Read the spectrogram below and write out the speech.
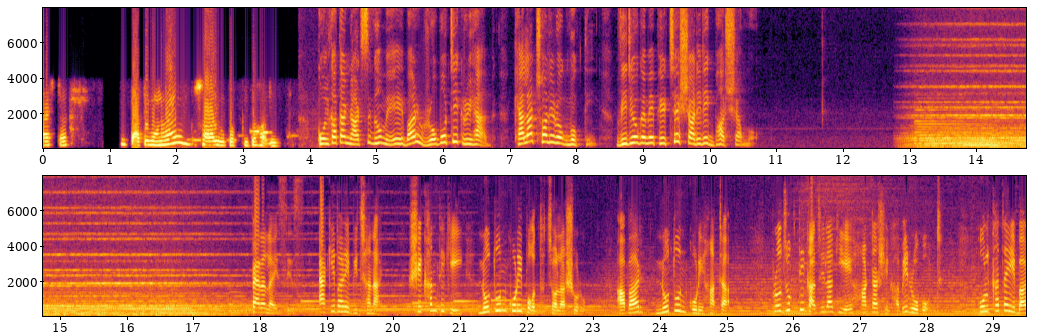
কাজটা। তাতে মনে হয় সবাই উপকৃত হবে। কলকাতার নার্সিংহোমে এবার রোবোটিক রিহ্যাব খেলার ছলে রোগ মুক্তি ভিডিও গেমে ফিরছে শারীরিক ভারসাম্য। প্যারালাইসিস, একেবারে বিছানায়। সেখান থেকেই নতুন করে পথ চলা শুরু, আবার নতুন করে হাঁটা। প্রযুক্তি কাজে লাগিয়ে হাঁটা শেখাবে রোবট। কলকাতায় এবার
